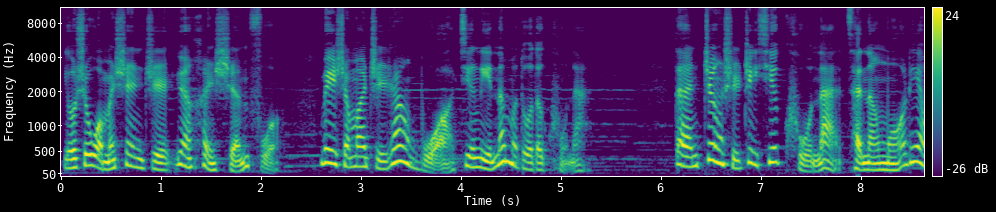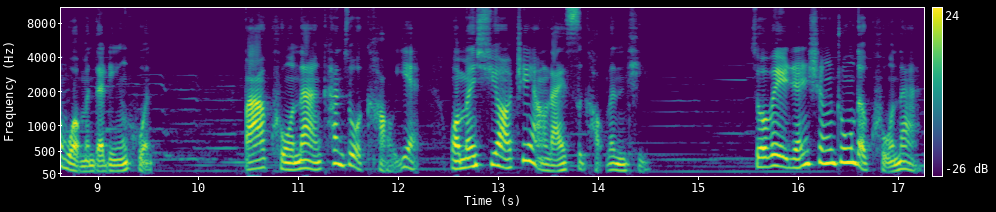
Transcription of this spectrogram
有时我们甚至怨恨神佛，为什么只让我经历那么多的苦难？但正是这些苦难，才能磨练我们的灵魂。把苦难看作考验，我们需要这样来思考问题：所谓人生中的苦难，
